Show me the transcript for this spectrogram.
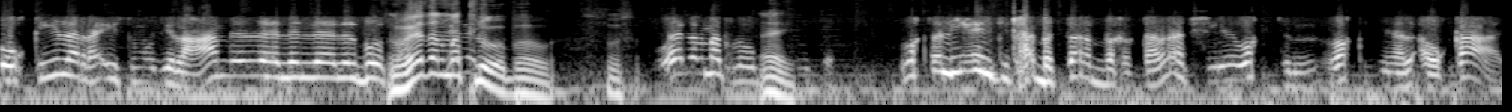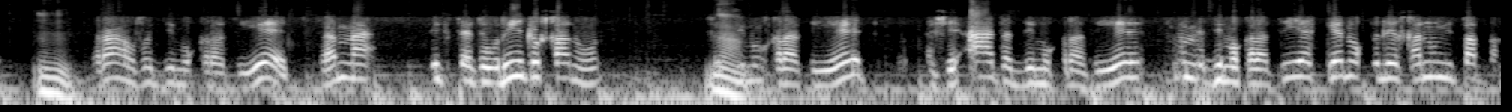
وقيل الرئيس المدير العام لل- لل- للبوسطة. وهذا المطلوب هو. وهذا المطلوب. أي. وقت اللي أنت تحب تطبق القرارات في وقت وقت من الأوقات. راهو في الديمقراطيات. ثم ديكتاتورية القانون. نعم. الديمقراطيات في اعتى الديمقراطيات ثم الديمقراطية كان وقت اللي القانون يطبق.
